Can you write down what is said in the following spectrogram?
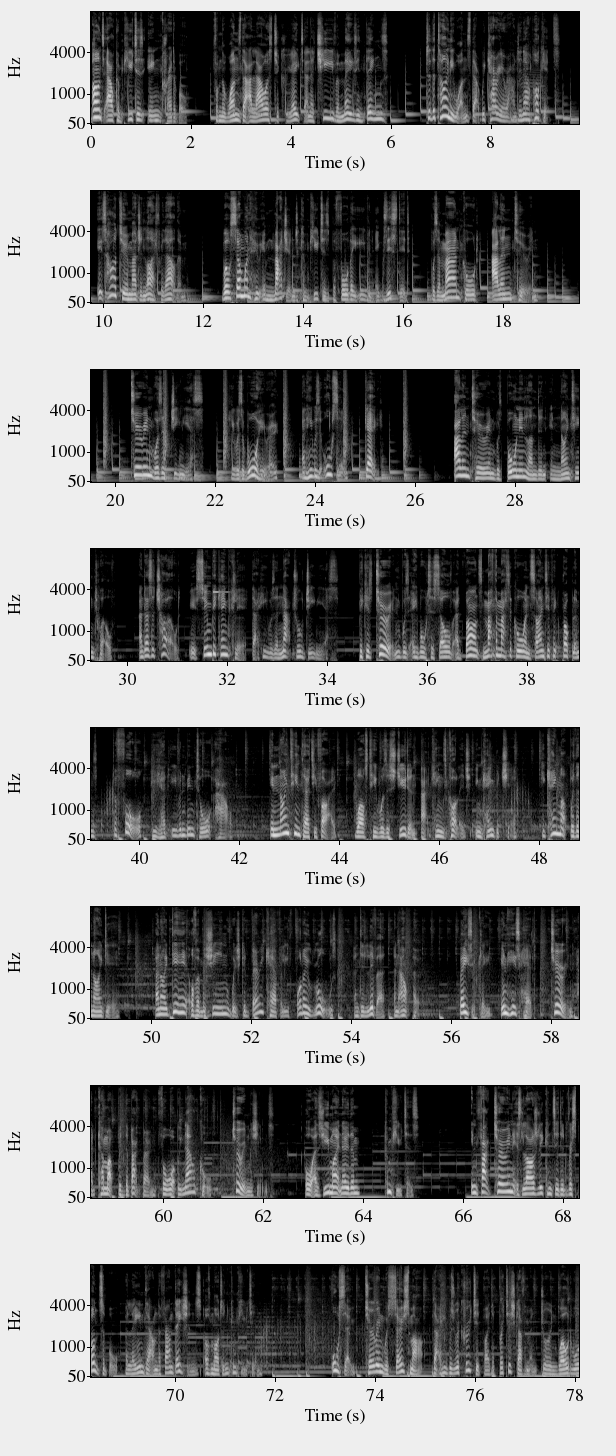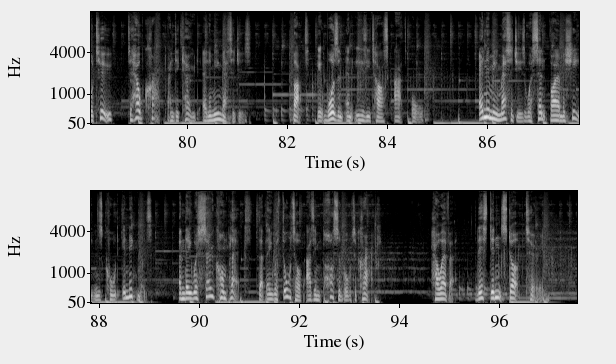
Aren't our computers incredible? From the ones that allow us to create and achieve amazing things, to the tiny ones that we carry around in our pockets. It's hard to imagine life without them. Well, someone who imagined computers before they even existed was a man called Alan Turing. Turing was a genius. He was a war hero, and he was also gay. Alan Turing was born in London in 1912 and as a child, it soon became clear that he was a natural genius. Because Turing was able to solve advanced mathematical and scientific problems before he had even been taught how. In 1935, whilst he was a student at King's College in Cambridgeshire, he came up with an idea. An idea of a machine which could very carefully follow rules and deliver an output. Basically, in his head, Turing had come up with the backbone for what we now call Turing machines, or as you might know them, computers. In fact, Turing is largely considered responsible for laying down the foundations of modern computing. Also, Turing was so smart that he was recruited by the British government during World War II to help crack and decode enemy messages. But it wasn't an easy task at all. Enemy messages were sent via machines called enigmas, and they were so complex that they were thought of as impossible to crack. However, this didn't stop Turing.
